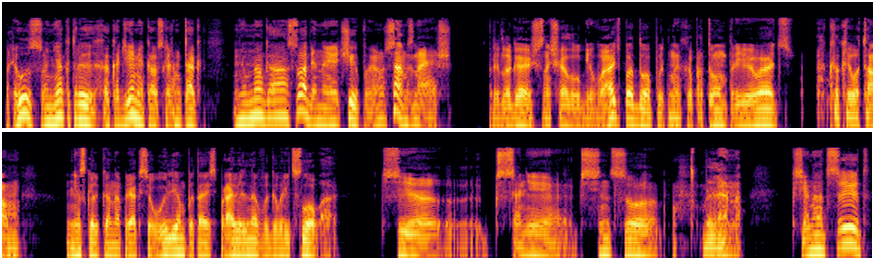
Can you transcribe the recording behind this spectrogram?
Плюс у некоторых академиков, скажем так, немного особенные чипы, сам знаешь. Предлагаешь сначала убивать подопытных, а потом прививать... Как его там... Несколько напрягся Уильям, пытаясь правильно выговорить слово. «Ксе... ксане... ксенцо... блин... ксеноцид?»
